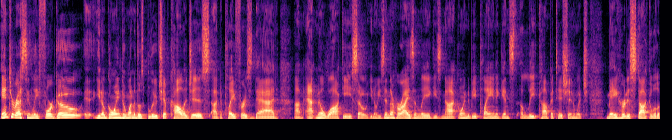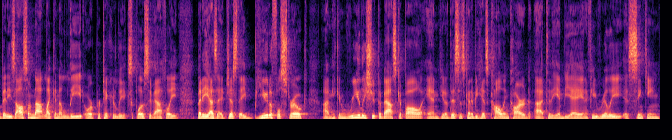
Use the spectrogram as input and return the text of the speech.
Interestingly, forego you know going to one of those blue chip colleges uh, to play for his dad um, at Milwaukee. So you know he's in the Horizon League. He's not going to be playing against elite competition, which may hurt his stock a little bit. He's also not like an elite or particularly explosive athlete, but he has a, just a beautiful stroke. Um, he can really shoot the basketball, and you know this is going to be his calling card uh, to the NBA. And if he really is sinking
